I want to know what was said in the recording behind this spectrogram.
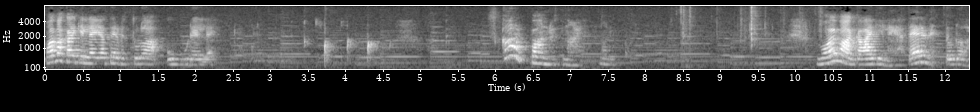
Moi vaan kaikille ja tervetuloa uudelle. Skarppaan nyt näin. No niin. Moi vaan kaikille ja tervetuloa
